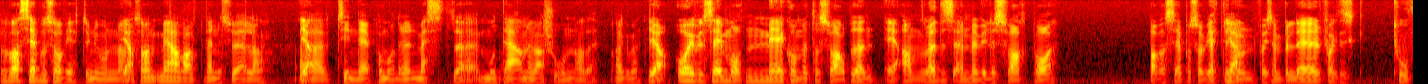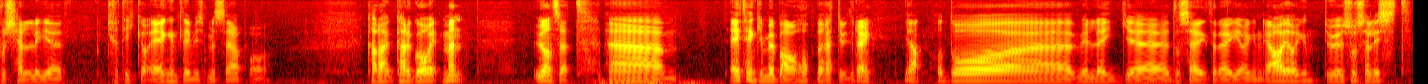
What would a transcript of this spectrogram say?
Bare se på Sovjetunionen. Og sånn. Vi har valgt Venezuela, eh, Uh, siden det er på en måte den mest uh, moderne versjonen av det argumentet. Ja, og jeg vil si måten vi kommer til å svare på den, er annerledes enn vi ville svart på bare se på Sovjetunionen, for eksempel. Det er faktisk to forskjellige kritikker, egentlig, hvis vi ser på hva det, hva det går i. Men uansett uh, Jeg tenker vi bare hopper rett ut i deg. Ja. Og da vil jeg Da sier jeg til deg, Jørgen Ja, Jørgen, du er sosialist.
